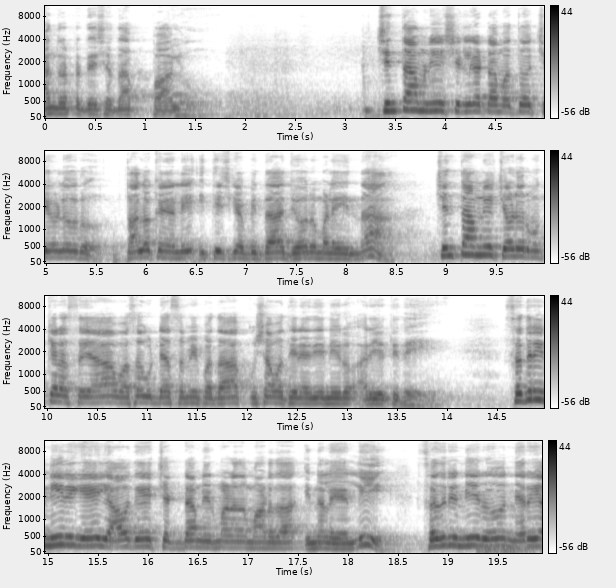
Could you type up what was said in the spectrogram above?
ಆಂಧ್ರ ಪ್ರದೇಶದ ಪಾಲು. ಚಿಂತಾಮಣಿ, ಶಿಡ್ಲಘಟ್ಟ ಮತ್ತು ಚೇಳೂರು ತಾಲೂಕಿನಲ್ಲಿ ಇತ್ತೀಚೆಗೆ ಬಿದ್ದ ಜೋರು ಮಳೆಯಿಂದ ಚಿಂತಾಮಣಿ, ಚೇಳೂರು ಮುಖ್ಯ ರಸ್ತೆಯ ಹೊಸಗುಡ್ಡೆ ಸಮೀಪದ ಕುಶಾವತಿ ನದಿ ನೀರು ಹರಿಯುತ್ತಿದೆ. ಸದರಿ ನೀರಿಗೆ ಯಾವುದೇ ಚೆಕ್ ಡ್ಯಾಮ್ ನಿರ್ಮಾಣ ಮಾಡದ ಹಿನ್ನೆಲೆಯಲ್ಲಿ ಸದರಿ ನೀರು ನೆರೆಯ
